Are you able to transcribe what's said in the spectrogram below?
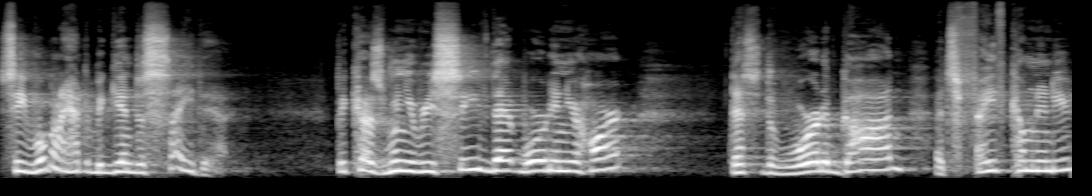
See, we're going to have to begin to say that. Because when you receive that word in your heart, that's the word of God, that's faith coming into you.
